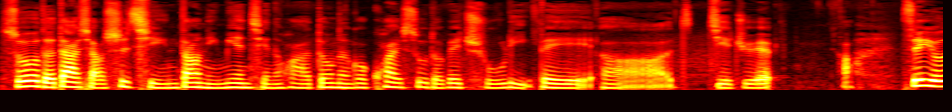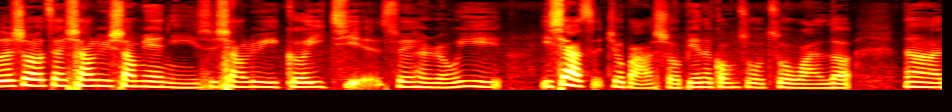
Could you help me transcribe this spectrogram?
所有的大小事情到你面前的话，都能够快速的被处理、被呃解决。好，所以有的时候在效率上面，你是效率一哥一姐，所以很容易一下子就把手边的工作做完了。那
